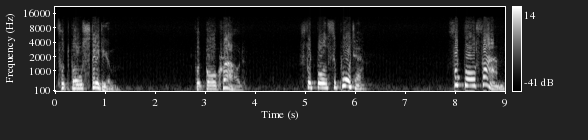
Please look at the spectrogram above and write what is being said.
Football stadium. Football crowd. Football supporter. Football fan.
